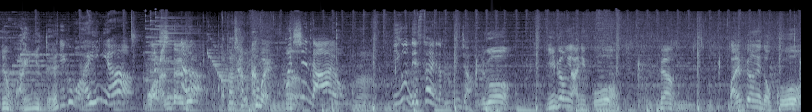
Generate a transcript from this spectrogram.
그냥 와인인데? 이거 와인이야. 어, 안 달고 약간 상큼해. 훨씬 나아요. 응. 이건 내 스타일이다, 복분자. 이거 이 병에 안 넣고 그냥 와인병에 넣고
